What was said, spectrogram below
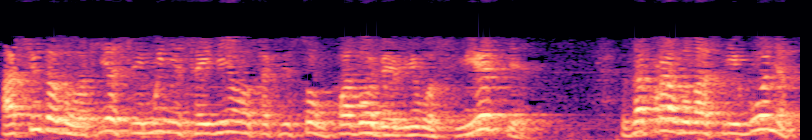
Отсюда вывод, если мы не соединены со Христом подобием Его смерти, за правду нас не гонят,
